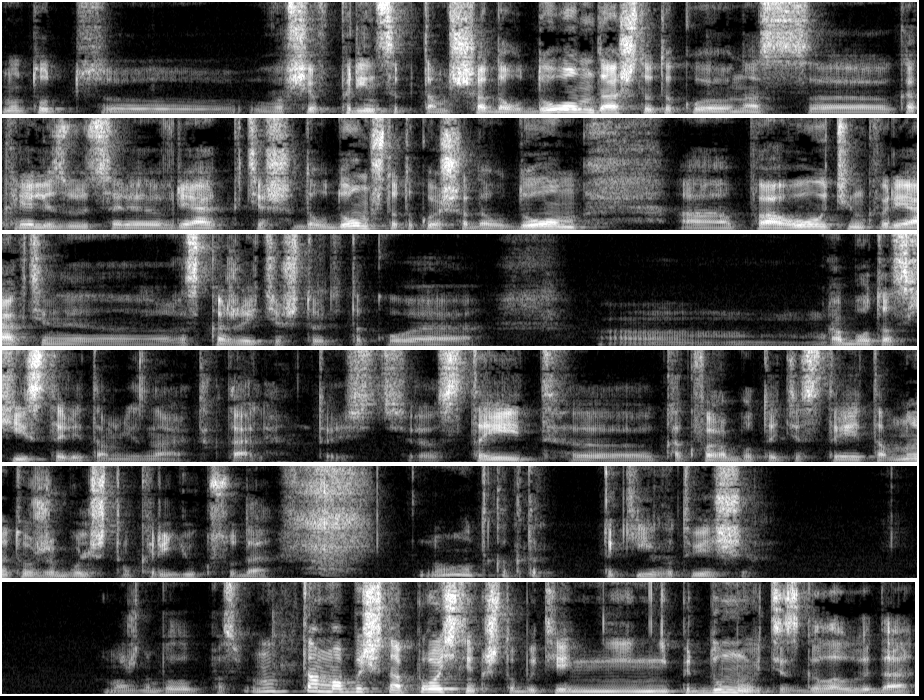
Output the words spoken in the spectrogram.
ну, тут э, вообще, в принципе, там Shadow DOM, да, что такое у нас, э, как реализуется в React Shadow DOM, что такое Shadow DOM, про роутинг в React э, расскажите, что это такое, э, работа с history, там, не знаю, и так далее. То есть э, state, как вы работаете с state, ну, это уже больше там к Redux, да. Ну, вот как-то Такие вот вещи. Можно было бы посмотреть. Ну, там обычно опросник, чтобы тебе не, не придумывать из головы, да.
